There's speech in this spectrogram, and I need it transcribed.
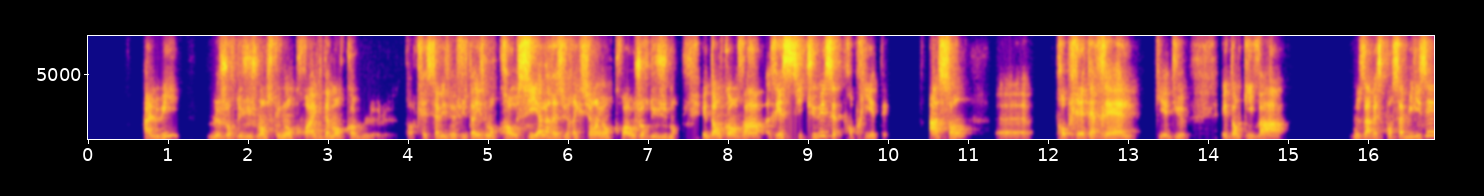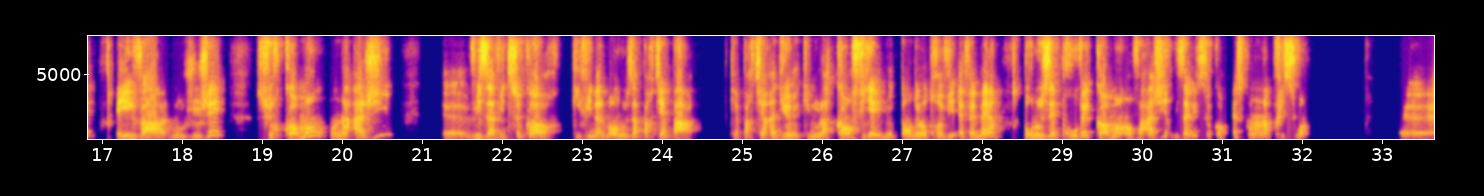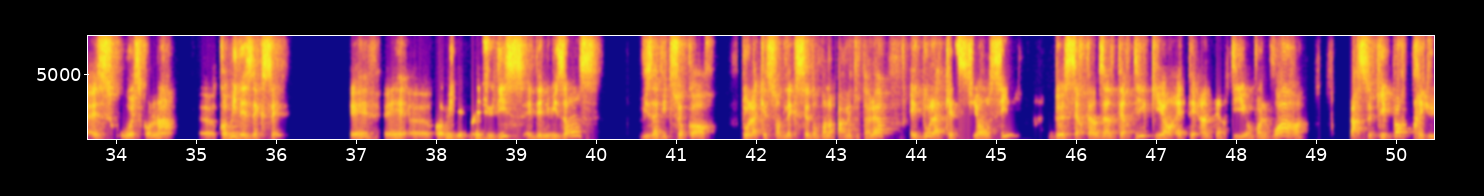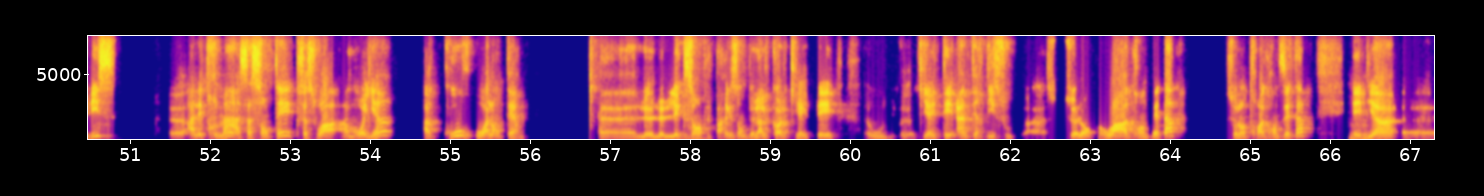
à lui le jour du jugement, parce que nous on croit évidemment comme dans le christianisme et le judaïsme, on croit aussi à la résurrection et on croit au jour du jugement. Et donc on va restituer cette propriété à son euh, propriétaire réel, qui est Dieu. Et donc il va nous a responsabilisés et il va nous juger sur comment on a agi euh, vis-à-vis de ce corps qui finalement nous appartient pas, qui appartient à Dieu, qui nous l'a confié le temps de notre vie éphémère pour nous éprouver comment on va agir vis-à-vis de ce corps. Est-ce qu'on en a pris soin? Euh, ou est-ce qu'on a euh, commis des excès et, et commis des préjudices et des nuisances vis-à-vis de ce corps? D'où la question de l'excès dont on a parlé tout à l'heure, et d'où la question aussi de certains interdits qui ont été interdits, on va le voir, parce qu'ils portent préjudice euh, à l'être humain, à sa santé, que ce soit à moyen, à court ou à long terme. Euh, L'exemple, par exemple, de l'alcool qui a été ou euh, qui a été interdit sous, euh, selon trois grandes étapes, selon trois grandes étapes, eh mhm. bien,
